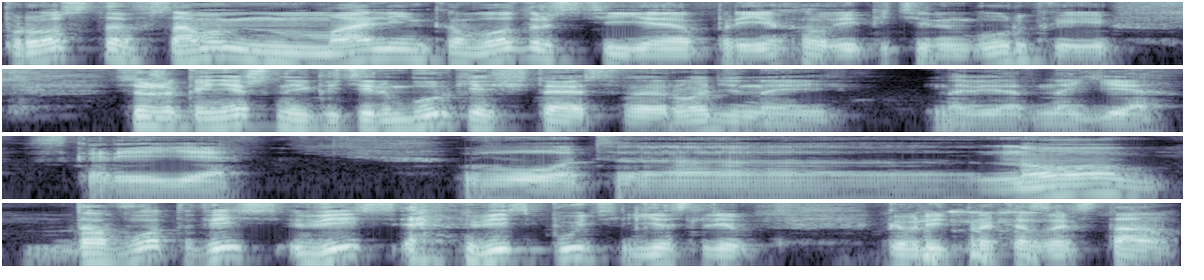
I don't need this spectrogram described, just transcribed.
Просто в самом маленьком возрасте я приехал в Екатеринбург, и все же, конечно, Екатеринбург я считаю своей родиной наверное, скорее. Вот. Э, но, да вот, весь, весь, весь путь, если говорить про Казахстан.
